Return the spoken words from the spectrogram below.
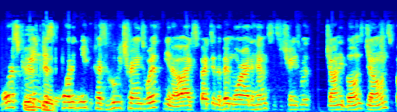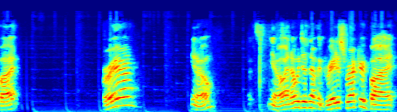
Morris Green good. disappointed me because of who he trains with. You know, I expected a bit more out of him since he trains with Johnny Bones Jones, but Pereira, you know, you know, I know he doesn't have the greatest record, but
